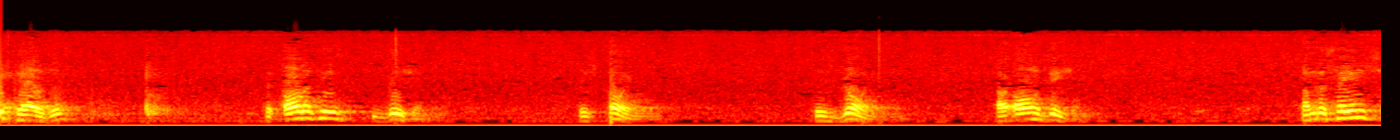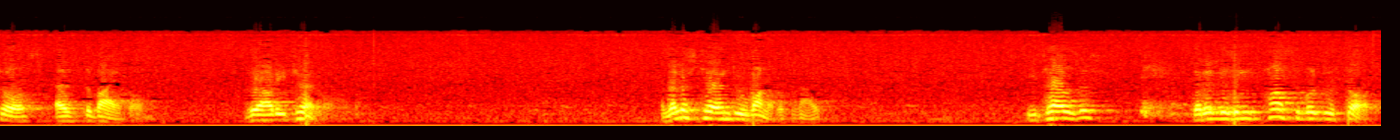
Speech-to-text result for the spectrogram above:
it tells us that all of his vision, his poems, his drawings, are all visions from the same source as the Bible. They are eternal. And let us turn to one of them tonight. He tells us that it is impossible to thought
